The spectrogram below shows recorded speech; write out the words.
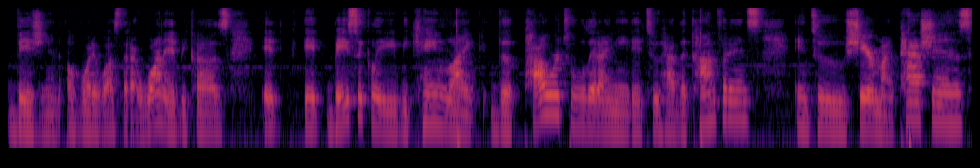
vision of what it was that I wanted because it it basically became like the power tool that I needed to have the confidence and to share my passions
